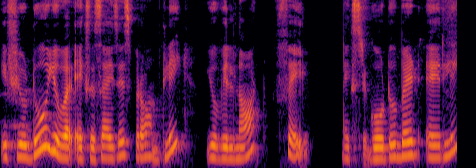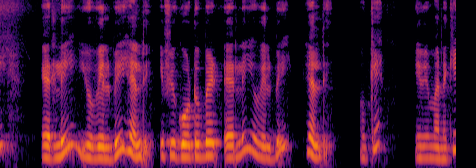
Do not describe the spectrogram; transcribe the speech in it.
If you do your exercises promptly, you will not fail. Next, go to bed early. Early, you will be healthy. If you go to bed early, you will be healthy. Okay. ఇవి మనకి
